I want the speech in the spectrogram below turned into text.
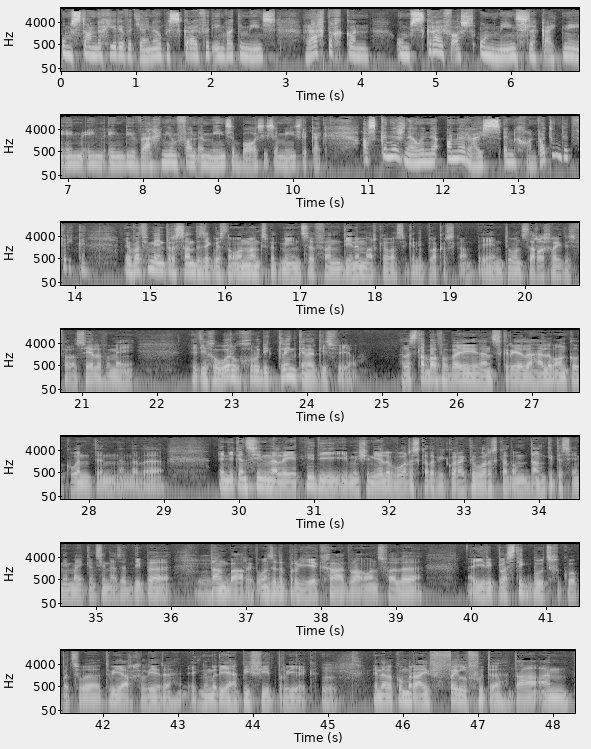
omstandighede wat jy nou beskryf het en wat 'n mens regtig kan omskryf as onmenslikheid, nê, nee, en en en die wegneem van 'n mens se basiese menslikheid. As kinders nou in 'n ander huis ingaan, wat doen dit vir die kind? Ja, wat vir my interessant is, ek was nou onlangs met mense van Denemarke was ek in die plakkerskamp en toe ons terugry ons sê hulle vir my het jy gehoor hoe groot die klein kindertjies vir jou. Hulle stap daar verby en dan skree hulle hallo oom Quentin en hulle en jy kan sien hulle het nie die emosionele woordeskat of die korrekte woordeskat om dankie te sê nie, maar jy kan sien as 'n diepe Hmm. dankbaarheid. Ons het 'n projek gehad waar ons vir hulle hierdie plastiek boots gekoop het so 2 jaar gelede. Ek noem dit die Happy Feet projek. Hmm. En hulle kom met daai vuil voete daaraan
